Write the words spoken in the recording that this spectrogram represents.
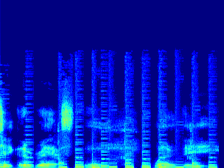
take a rest. Mm, what a day.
